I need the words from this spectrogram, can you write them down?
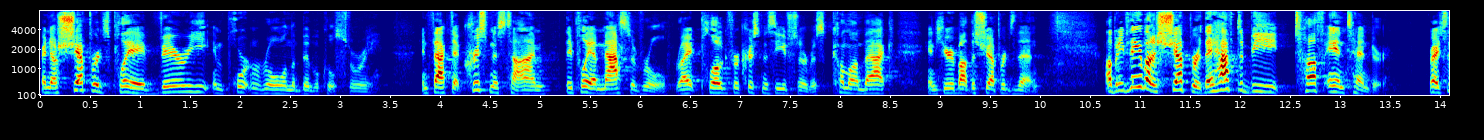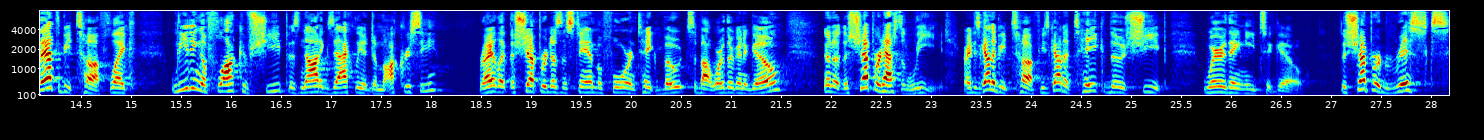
Right now, shepherds play a very important role in the biblical story. In fact, at Christmas time, they play a massive role, right? Plug for Christmas Eve service. Come on back and hear about the shepherds then. Uh, but if you think about a shepherd, they have to be tough and tender, right? So they have to be tough. Like, leading a flock of sheep is not exactly a democracy, right? Like, the shepherd doesn't stand before and take votes about where they're going to go. No, no, the shepherd has to lead, right? He's got to be tough. He's got to take those sheep where they need to go. The shepherd risks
